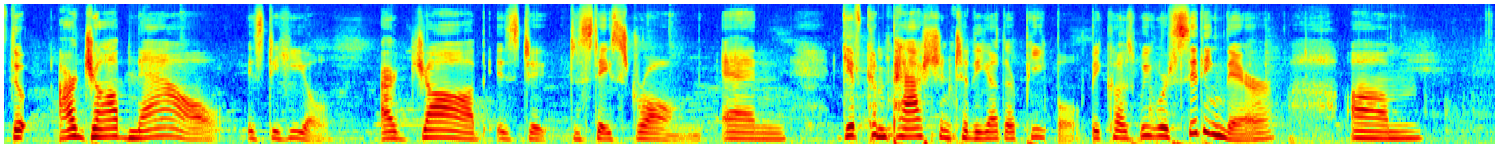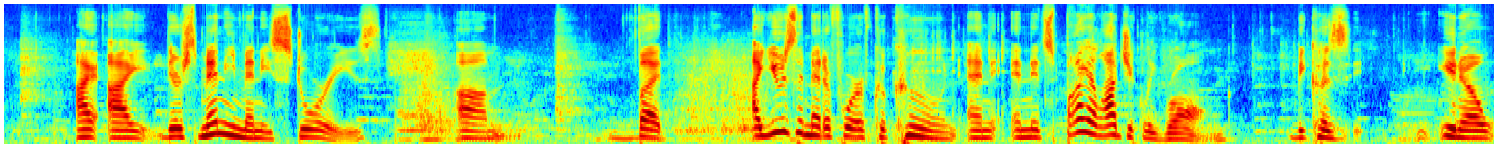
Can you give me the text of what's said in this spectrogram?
the, our job now is to heal. Our job is to, to stay strong and give compassion to the other people because we were sitting there. Um, I, I, there's many, many stories, um, but I use the metaphor of cocoon, and, and it's biologically wrong because, you know,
